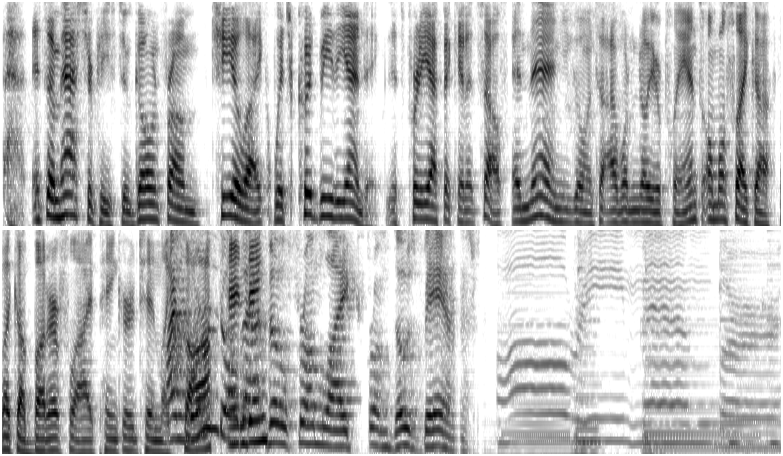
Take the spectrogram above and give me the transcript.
it's a masterpiece, dude. Going from Chia like, which could be the ending. It's pretty epic in itself, and then you go into I want to know your plans, almost like a like a butterfly Pinkerton like I soft all ending. that though from like from those bands. I'll remember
